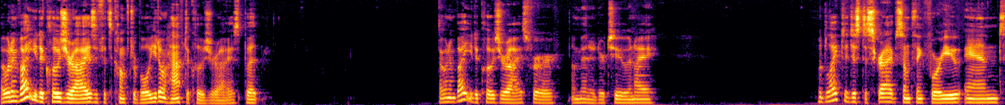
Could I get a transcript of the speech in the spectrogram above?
I would invite you to close your eyes if it's comfortable. You don't have to close your eyes, but I would invite you to close your eyes for a minute or two, and I would like to just describe something for you, and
